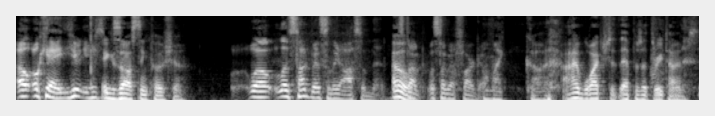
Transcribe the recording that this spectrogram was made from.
oh okay Here, here's, Exhausting post show. well let's talk about something awesome then let's, Oh. talk, let's talk about fargo Oh my god. I watched the episode three times.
